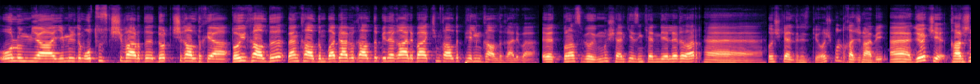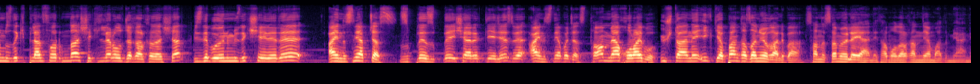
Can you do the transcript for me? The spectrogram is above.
Oğlum ya yemin ediyorum 30 kişi vardı. 4 kişi kaldık ya. Dogi kaldı. Ben kaldım. Babi abi kaldı. Bir de galiba kim kaldı? Pelin kaldı galiba. Evet bu nasıl bir oyunmuş? Herkesin kendi yerleri var. He. Hoş geldiniz diyor. Hoş bulduk Acun abi. He diyor ki karşımızdaki platformda şekiller olacak arkadaşlar. Biz de bu önümüzdeki şeylere Aynısını yapacağız. Zıplaya zıplaya işaretleyeceğiz ve aynısını yapacağız. Tamam ya kolay bu. 3 tane ilk yapan kazanıyor galiba. Sanırsam öyle yani. Tam olarak anlayamadım yani.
